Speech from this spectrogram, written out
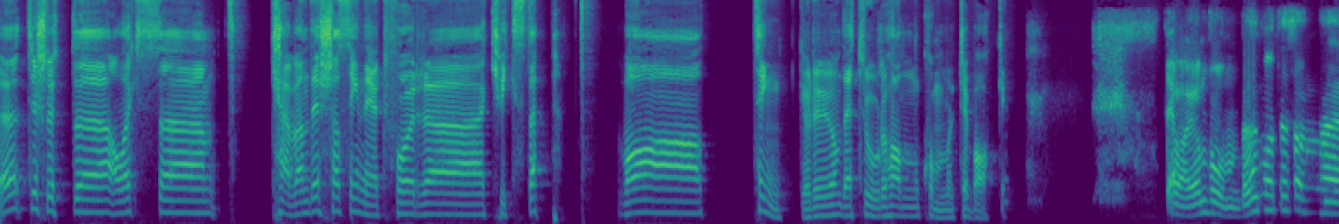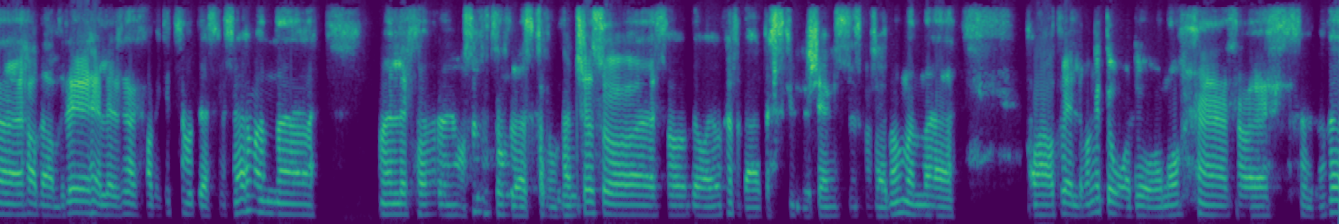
Eh, til slutt, eh, Alex. eh, Cavendish har signert for Quickstep. Hva tenker du om det? Tror du han kommer tilbake? Det var jo en bombe. på en måte, sånn, Jeg hadde aldri heller, jeg hadde ikke trodd det skulle skje, men, men Lefebvre er jo også litt sånn løs kanon, kanskje, så, så det var jo kanskje der det skulle skje hvis det skulle skje noe. Men han har hatt veldig mange dårlige år nå, eh, så jeg føler det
